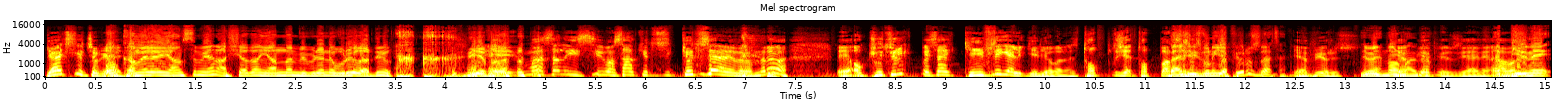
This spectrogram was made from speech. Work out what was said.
Gerçekten çok O eğlenceli. kameraya yansımayan aşağıdan yandan birbirlerine vuruyorlar değil mi? diye E, falan. masal iyisi, masal kötüsü. Kötü senaryolar onlar ama e, o kötülük mesela keyifli gel geliyor bana. Topluca toplansak Bence biz bunu yapıyoruz zaten. yapıyoruz. Değil mi? Normalde. Yap- yapıyoruz yani. Yani ama birine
